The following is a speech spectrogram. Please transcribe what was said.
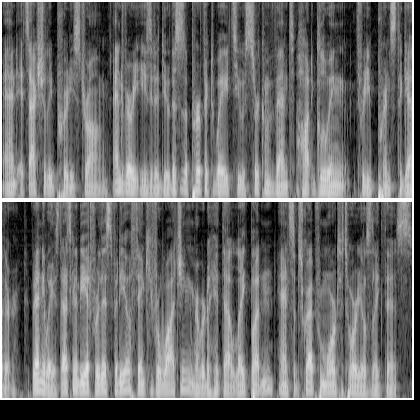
and it's actually pretty strong and very easy to do. This is a perfect way to circumvent hot gluing 3D prints together. But anyways, that's going to be it for this video. Thank you for watching. Remember to hit that like button and subscribe for more tutorials like this.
